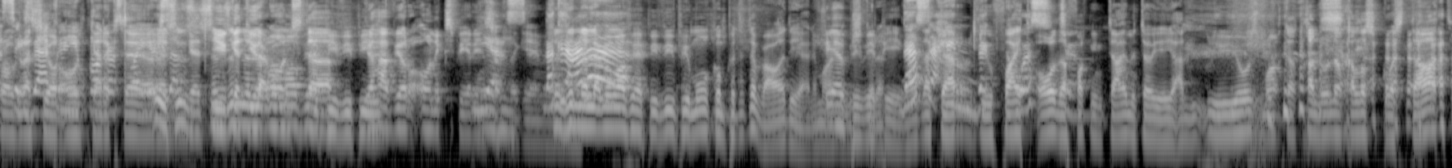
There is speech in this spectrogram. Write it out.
progress your own character you get your own stuff you have your own experience in the game لكن اللعبة ما فيها PvP مو competitive عادي يعني ما فيها PvP اتذكر you fight all the fucking time انتو you guys ما تخلونا نخلص quest ات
